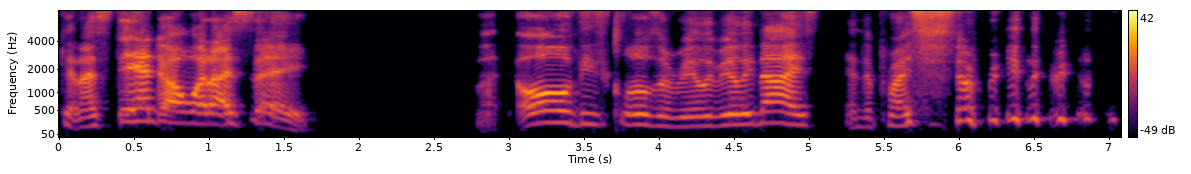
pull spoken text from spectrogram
Can I stand on what I say? But oh, these clothes are really, really nice. And the prices are really, really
